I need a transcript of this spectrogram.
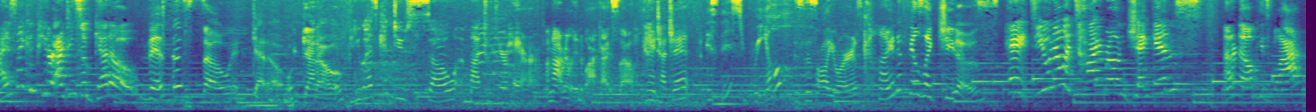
Why is my computer acting so ghetto? This is so ghetto. Ghetto. You guys can do so much with your hair. I'm not really into black guys though. Can I touch it? Is this real? Is this all yours? Kind of feels like Cheetos. Hey, do you know a Tyrone Jenkins? I don't know, he's black.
